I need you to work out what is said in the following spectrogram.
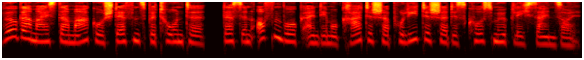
Bürgermeister Marco Steffens betonte, dass in Offenburg ein demokratischer politischer Diskurs möglich sein soll.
